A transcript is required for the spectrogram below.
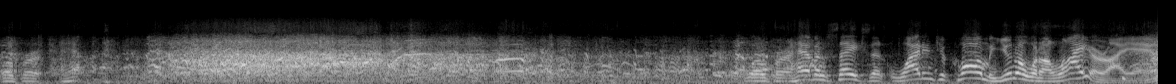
Well, for well, for heaven's sakes, then why didn't you call me? You know what a liar I am.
